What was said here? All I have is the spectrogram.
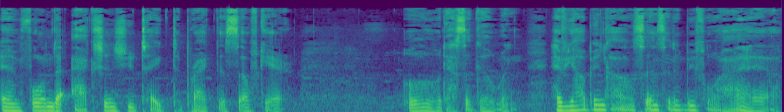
inform the actions you take to practice self care. Oh, that's a good one. Have y'all been called sensitive before? I have.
